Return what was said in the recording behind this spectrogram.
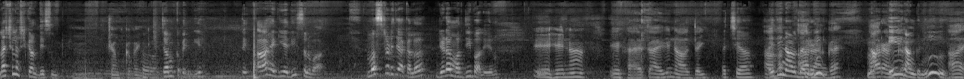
ਲਸ਼ ਲਸ਼ ਕਰਦੇ ਸੂਟ। ਚਮਕ ਪੈਂਦੀ। ਹਾਂ ਚਮਕ ਪੈਂਦੀ ਹੈ। ਤੇ ਆ ਹੈਗੀ ਇਹਦੀ ਸਲਵਾਰ। ਮਸਟਰਡ ਜਿਹਾ ਕਲਰ ਜਿਹੜਾ ਮਰਜ਼ੀ ਪਾ ਲੇ ਇਹਨੂੰ। ਇਹ ਨਾ ਇਹ ਹੈ ਤਾਂ ਇਹਦੇ ਨਾਲ ਦਾ ਹੀ। ਅੱਛਾ ਇਹਦੇ ਨਾਲ ਦਾ ਰੰਗ ਹੈ ਇਹ ਹੈ। ਰੰਗ ਨਹੀਂ। ਆਏ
